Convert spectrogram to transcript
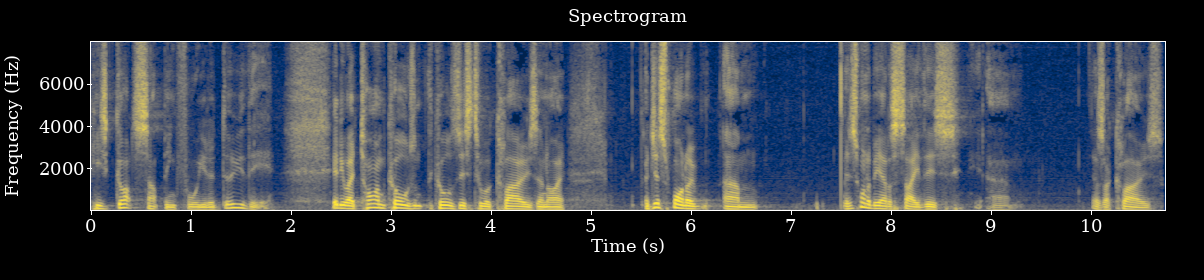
He's got something for you to do there. Anyway, time calls, calls this to a close, and I, I just want to, um, I just want to be able to say this um, as I close.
